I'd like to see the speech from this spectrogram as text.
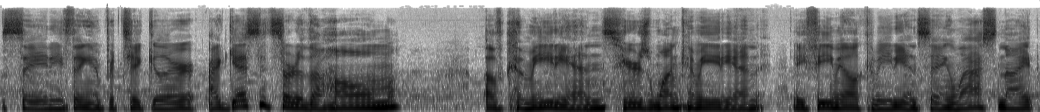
say anything in particular. I guess it's sort of the home of comedians. Here's one comedian, a female comedian, saying, Last night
